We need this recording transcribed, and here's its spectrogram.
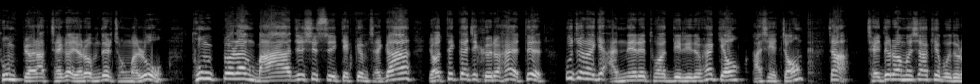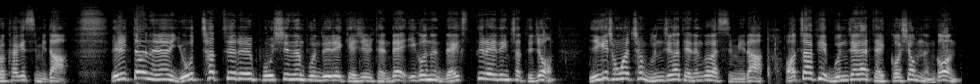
돈벼락 제가 여러분들 정말로 돈벼락 맞으실 수 있게끔 제가 여태까지 글을 하였듯 꾸준하게 안내를 도와드리도록 할게요. 아시겠죠? 자 제대로 한번 시작해 보도록 하겠습니다. 일단은 요 차트를 보시는 분들이 계실 텐데 이거는 넥스트 트레이딩 차트죠. 이게 정말 참 문제가 되는 것 같습니다. 어차피 문제가 될 것이 없는 건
